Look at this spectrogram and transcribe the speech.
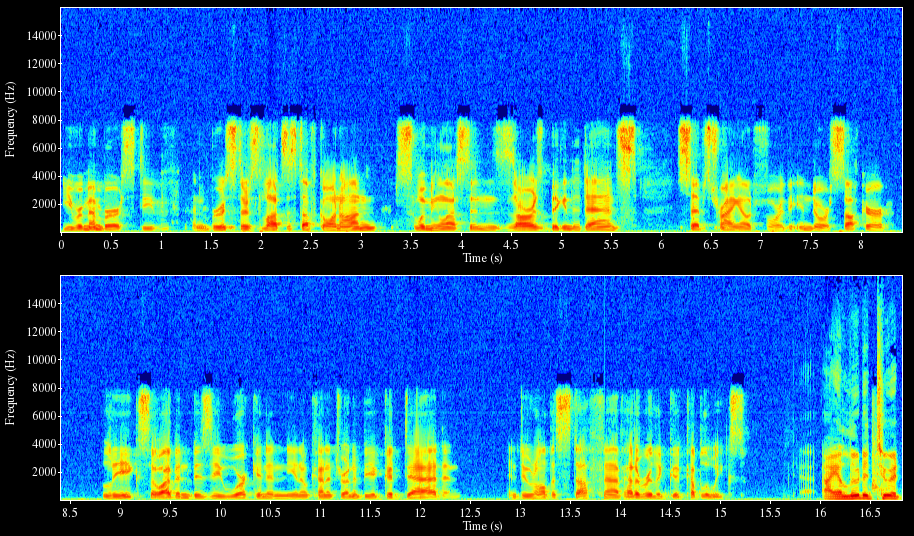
You remember Steve and Bruce? There's lots of stuff going on. Swimming lessons. Zara's big into dance. Seb's trying out for the indoor soccer league. So I've been busy working and you know, kind of trying to be a good dad and and doing all this stuff. And I've had a really good couple of weeks. I alluded to it,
